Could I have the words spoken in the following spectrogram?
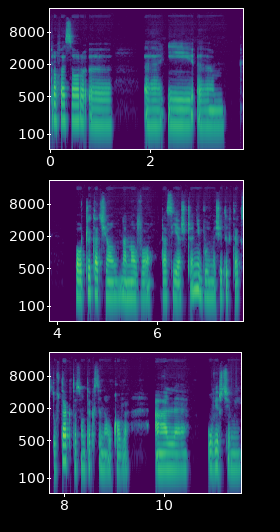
profesor e, i poczytać ją na nowo raz jeszcze. Nie bójmy się tych tekstów. Tak, to są teksty naukowe, ale uwierzcie mi,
